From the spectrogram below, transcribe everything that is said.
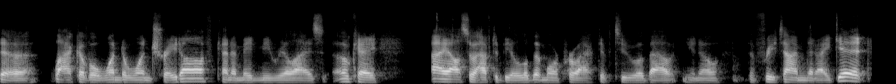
The lack of a one to one trade off kind of made me realize, okay, I also have to be a little bit more proactive too about you know the free time that I get.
